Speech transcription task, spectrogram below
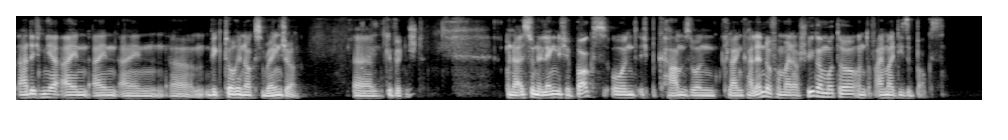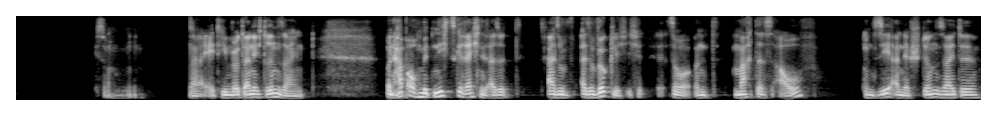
da hatte ich mir ein, ein, ein ähm, Victorinox Ranger äh, gewünscht. Und da ist so eine längliche Box und ich bekam so einen kleinen Kalender von meiner Schwiegermutter und auf einmal diese Box. Ich so, hm, na, A-Team wird da nicht drin sein. Und habe auch mit nichts gerechnet. Also, also, also wirklich, ich, so, und mach das auf und sehe an der Stirnseite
